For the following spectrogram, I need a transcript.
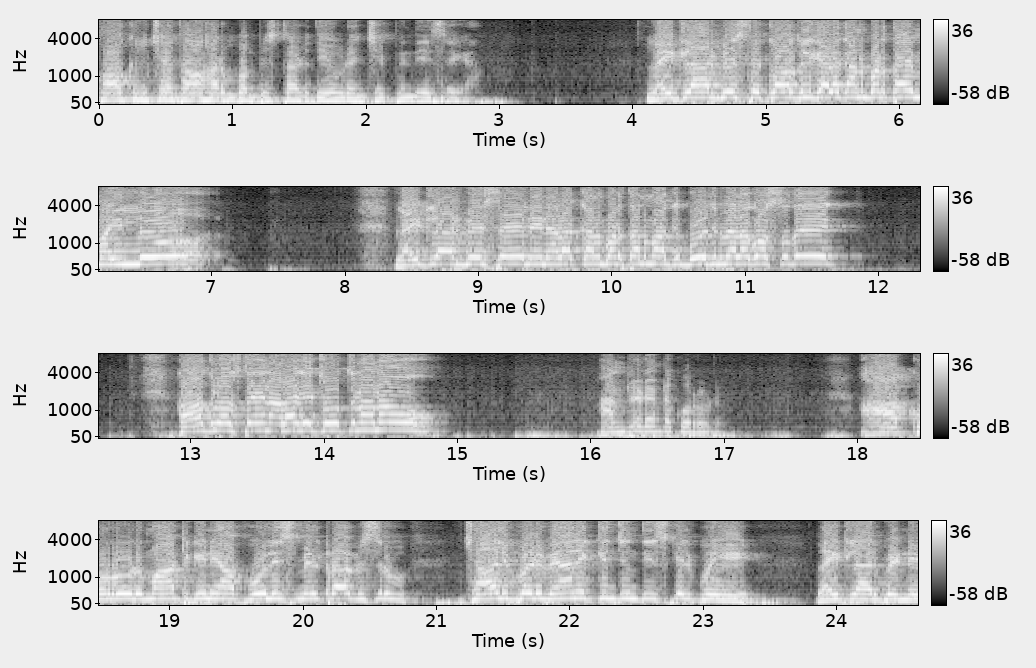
కాకుల చేత ఆహారం పంపిస్తాడు దేవుడు అని చెప్పింది ఏసయ్య. లైట్లు ఆర్పేస్తే కాకులకి ఎలా కనపడతాయి మా ఇల్లు? లైట్లు ఆర్పేస్తే నేను ఎలా కనబడతాను మాకు భోజనం ఎలాగొస్తుంది కాకులు వస్తాయని అలాగే చూస్తున్నాను. అంటాడంట కుర్రోడు. ఆ కుర్రోడు మాటకి ఆ పోలీస్ మిలిటరీ ఆఫీసర్ జాలిపడి వ్యానెక్కించుని తీసుకెళ్ళిపోయి లైట్లు ఆరిపోయింది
